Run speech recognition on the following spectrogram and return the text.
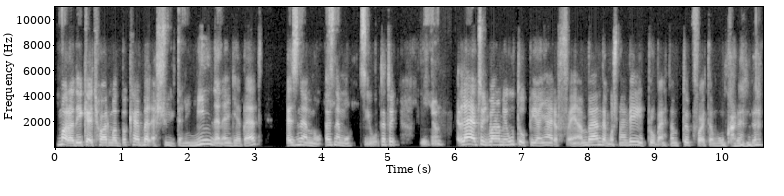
maradék egyharmadba kell belesülteni minden egyebet, ez nem, ez nem opció. Tehát, hogy Igen. lehet, hogy valami utópia jár a fejemben, de most már végigpróbáltam többfajta munkarendet,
